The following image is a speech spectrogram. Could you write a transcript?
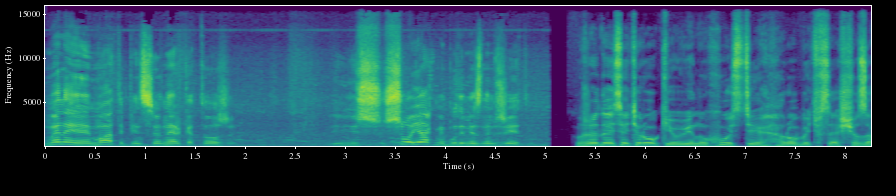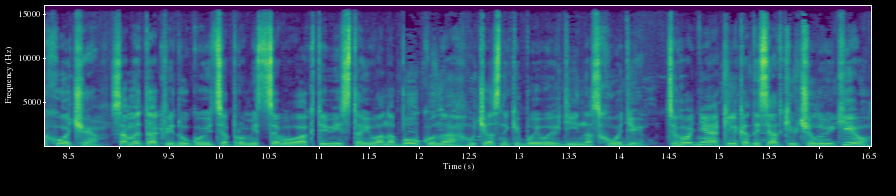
У мене мати пенсіонерка теж. І що, як ми будемо з ним жити? Вже 10 років він у хусті робить все, що захоче. Саме так відгукуються про місцевого активіста Івана Бовкуна, учасники бойових дій на сході. Цього дня кілька десятків чоловіків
